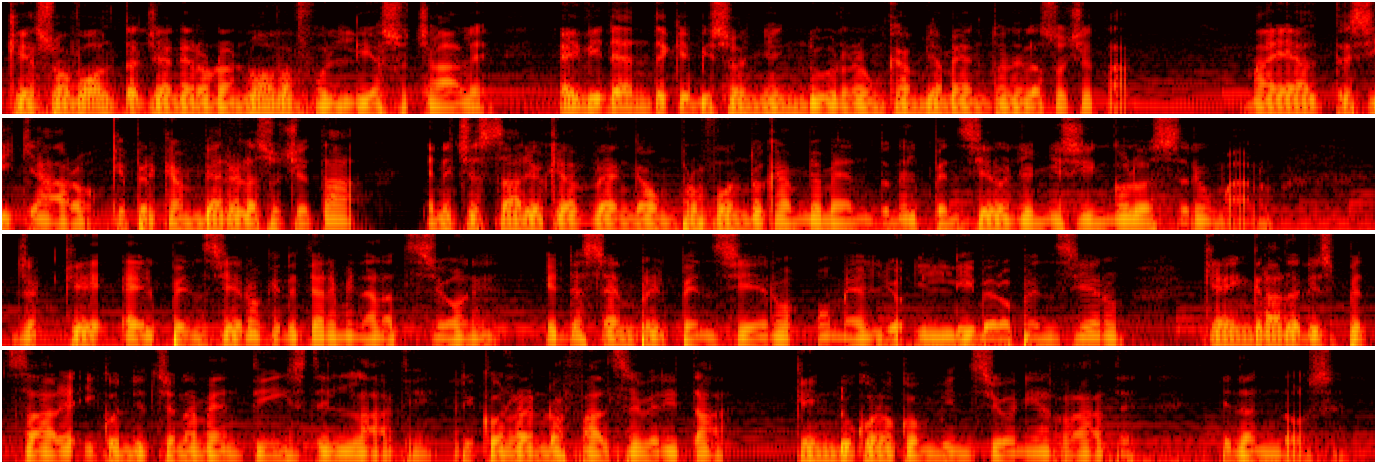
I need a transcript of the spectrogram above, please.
che a sua volta genera una nuova follia sociale, è evidente che bisogna indurre un cambiamento nella società. Ma è altresì chiaro che per cambiare la società è necessario che avvenga un profondo cambiamento nel pensiero di ogni singolo essere umano, giacché è il pensiero che determina l'azione ed è sempre il pensiero, o meglio il libero pensiero, che è in grado di spezzare i condizionamenti instillati, ricorrendo a false verità che inducono convinzioni errate e dannose.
